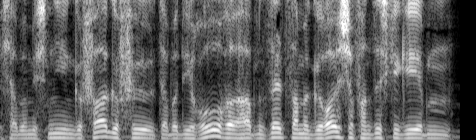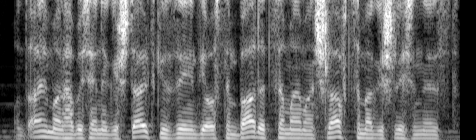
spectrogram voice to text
Ich habe mich nie in Gefahr gefühlt, aber die Rohre haben seltsame Geräusche von sich gegeben. Und einmal habe ich eine Gestalt gesehen, die aus dem Badezimmer in mein Schlafzimmer geschlichen ist.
